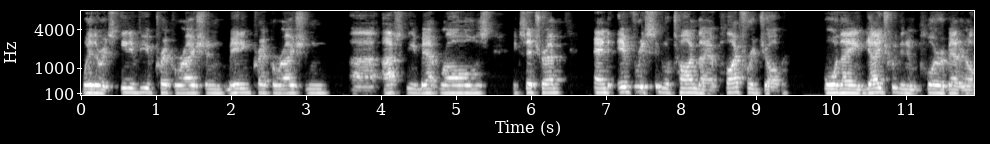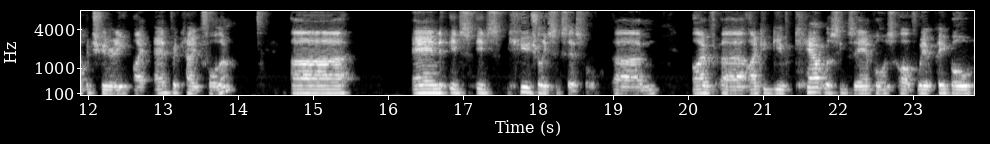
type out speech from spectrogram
whether it's interview preparation, meeting preparation, uh, asking about roles, etc. And every single time they apply for a job or they engage with an employer about an opportunity, I advocate for them. Uh, and it's it's hugely successful. Um, I've uh, I could give countless examples of where people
